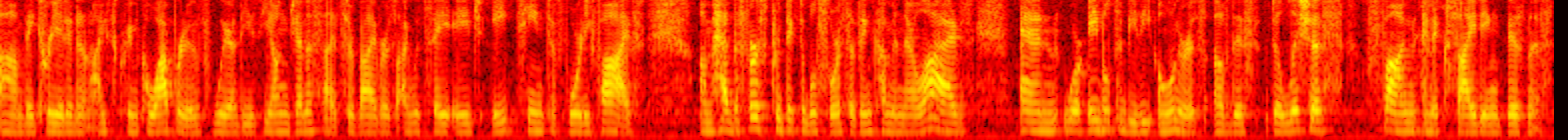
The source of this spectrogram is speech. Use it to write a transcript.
um, they created an ice cream cooperative where these young genocide survivors, I would say age 18 to 45, um, had the first predictable source of income in their lives and were able to be the owners of this delicious, fun, and exciting business.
